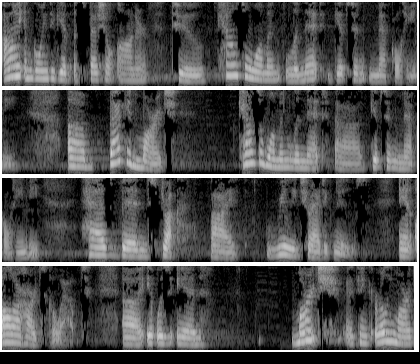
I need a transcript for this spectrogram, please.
I am going to give a special honor to Councilwoman Lynette Gibson McElhaney. Uh, back in March, Councilwoman Lynette uh, Gibson McElhaney has been struck by really tragic news, and all our hearts go out. Uh, it was in March, I think early March,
